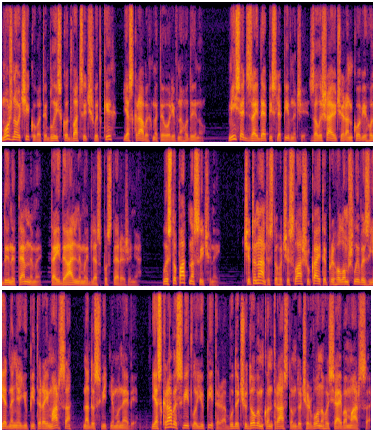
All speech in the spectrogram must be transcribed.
Можна очікувати близько 20 швидких яскравих метеорів на годину. Місяць зайде після півночі, залишаючи ранкові години темними та ідеальними для спостереження. Листопад насичений. 14 числа шукайте приголомшливе з'єднання Юпітера і Марса на досвітньому небі. Яскраве світло Юпітера буде чудовим контрастом до червоного сяйва Марса,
